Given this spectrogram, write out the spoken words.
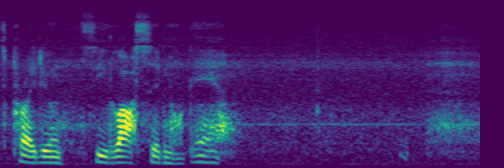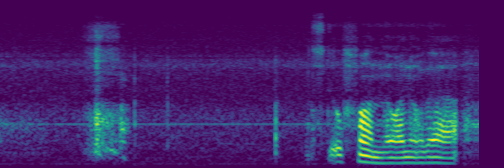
That's probably doing, see, lost signal. Damn. It's still fun though, I know that.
